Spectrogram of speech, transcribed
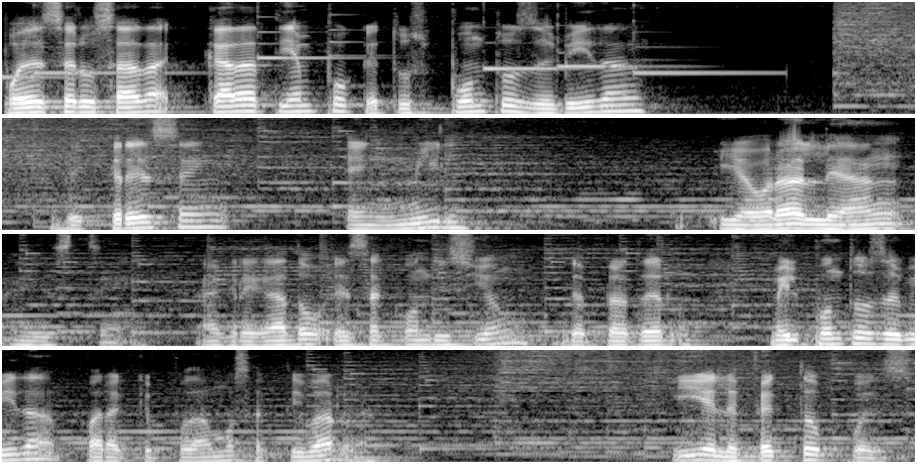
Puede ser usada cada tiempo que tus puntos de vida decrecen en mil y ahora le han este, agregado esa condición de perder mil puntos de vida para que podamos activarla. Y el efecto pues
